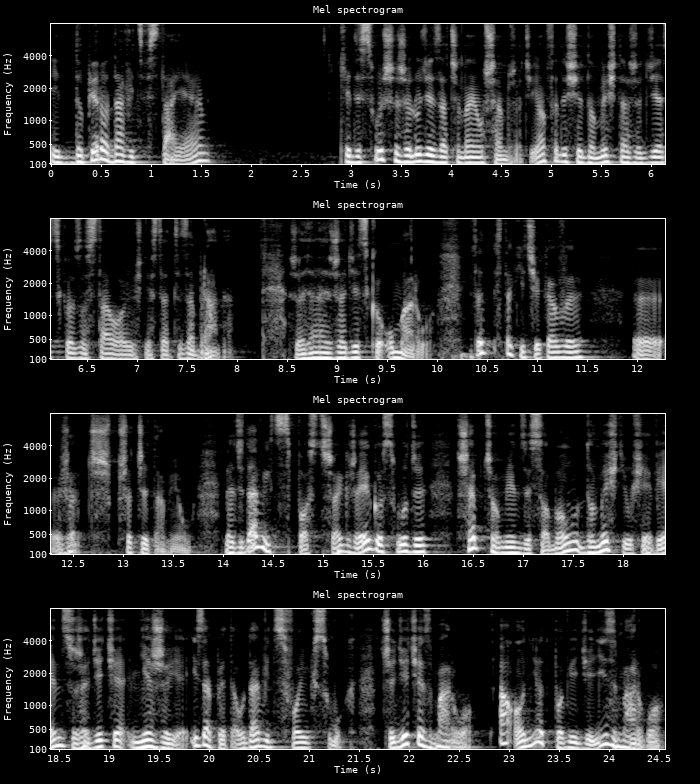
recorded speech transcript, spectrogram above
I dopiero Dawid wstaje, kiedy słyszy, że ludzie zaczynają szemrzeć. I on wtedy się domyśla, że dziecko zostało już niestety zabrane, że, że dziecko umarło. I wtedy jest taki ciekawy rzecz. Przeczytam ją. Lecz Dawid spostrzegł, że jego słudzy szepczą między sobą, domyślił się więc, że dziecię nie żyje i zapytał Dawid swoich sług, czy dziecię zmarło. A oni odpowiedzieli, zmarło.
